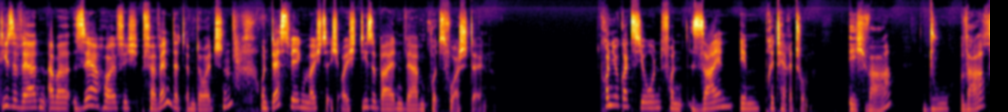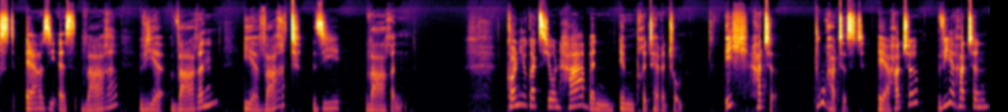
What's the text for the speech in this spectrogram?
Diese werden aber sehr häufig verwendet im Deutschen und deswegen möchte ich euch diese beiden Verben kurz vorstellen. Konjugation von sein im Präteritum. Ich war, du warst, er, sie, es war, wir waren, ihr wart, sie waren. Konjugation haben im Präteritum. Ich hatte, du hattest, er hatte, wir hatten,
